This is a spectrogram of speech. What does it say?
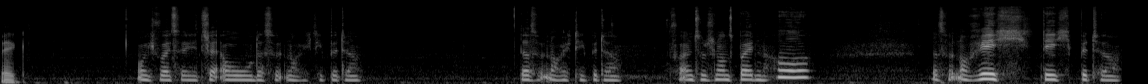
Weg. Oh, ich weiß welche Challenge. Oh, das wird noch richtig bitter. Das wird noch richtig bitter. Vor allem zwischen uns beiden. Oh, das wird noch richtig bitter.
